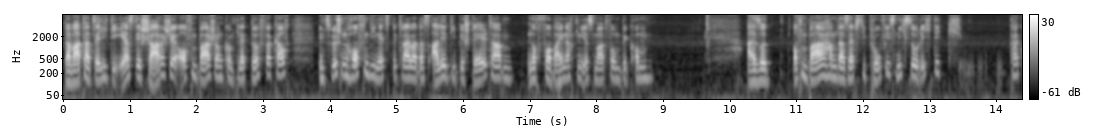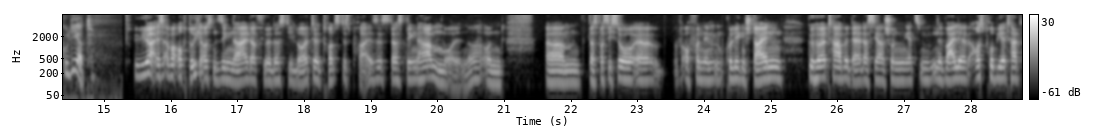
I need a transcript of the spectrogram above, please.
da war tatsächlich die erste Charge offenbar schon komplett durchverkauft. Inzwischen hoffen die Netzbetreiber, dass alle, die bestellt haben, noch vor Weihnachten ihr Smartphone bekommen. Also offenbar haben da selbst die Profis nicht so richtig kalkuliert. Ja, ist aber auch durchaus ein Signal dafür, dass die Leute trotz des Preises das Ding haben wollen. Ne? Und ähm, das, was ich so äh, auch von dem Kollegen Stein gehört habe, der das ja schon jetzt eine Weile ausprobiert hat,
